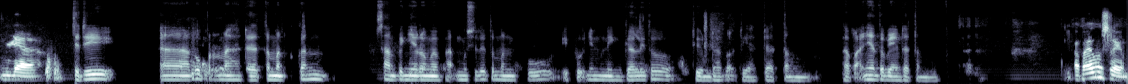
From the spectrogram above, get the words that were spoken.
Iya. jadi eh, aku pernah ada temanku kan sampingnya rumah Pak Mus itu temanku ibunya meninggal itu diundang kok dia datang bapaknya tuh yang datang Bapaknya muslim.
